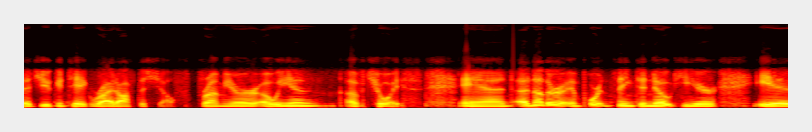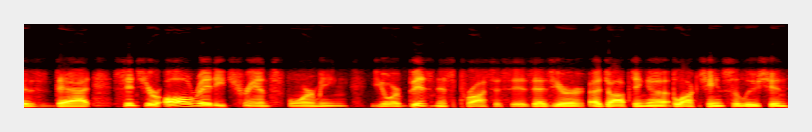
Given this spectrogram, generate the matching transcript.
that you can take right off the shelf from your OEM of choice. And another important thing to note here is that since you're already transforming your business processes as you're adopting a blockchain solution,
